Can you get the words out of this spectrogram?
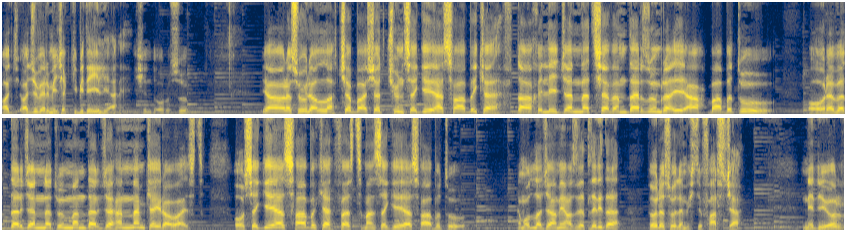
acı, acı vermeyecek gibi değil yani işin doğrusu. Ya Resulallah çebaşet çünsegi ashabı kehf dahili cennet şevem der zümre-i ahbabı tu. Orevet der cennetun men der cehennem keyravayst. O segi ashabı kehfest men segi ashabı tu. Molla Cami Hazretleri de böyle söylemişti Farsça. Ne diyor?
